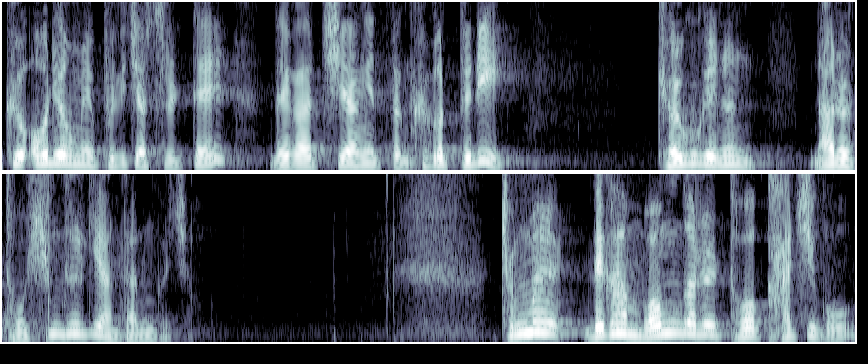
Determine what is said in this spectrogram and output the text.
그 어려움에 부딪혔을 때 내가 지향했던 그것들이 결국에는 나를 더 힘들게 한다는 거죠. 정말 내가 뭔가를 더 가지고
